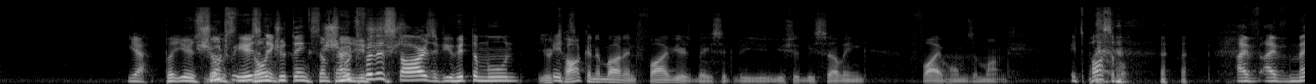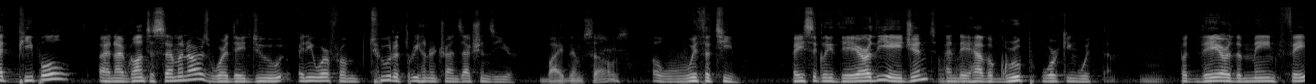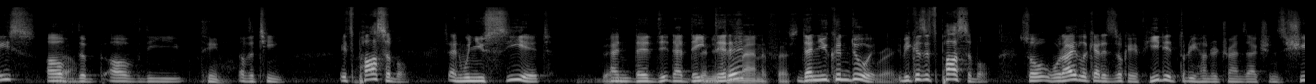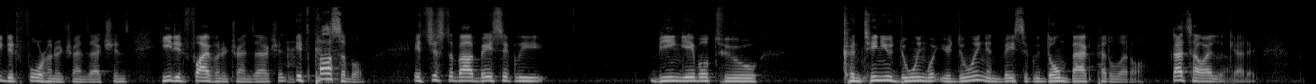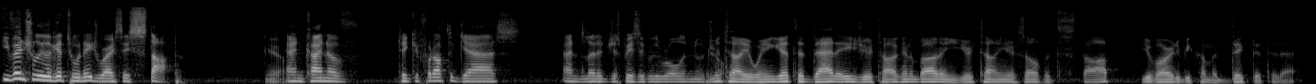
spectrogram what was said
yeah But you're Shoot some- for- here's the don't thing. you think sometimes shoot you for the sh- stars if you hit the moon You're it's, talking about in five years, basically, you, you should be selling five homes a month. it's possible i've i've met people and i've gone to seminars where they do anywhere from two to 300 transactions a year By themselves? uh, with a team. Basically, they are the agent and they have a group working with them, but they are the main face of Yeah. the of the team. of the team. It's possible, and when you see it Then, and they did, that they did it, manifest then you can do it Right. because it's possible. So what I look at is okay, if he did 300 transactions, she did 400 transactions, he did 500 transactions, it's possible. It's just about basically being able to continue doing what you're doing and basically don't backpedal at all. That's how I look at it. Eventually, they'll get to an age where I say stop Yeah. and kind of take your foot off the gas and let it just basically roll in neutral. Let me tell you, when you get to that age you're talking about, and you're telling yourself it's stop, you've already become addicted to that.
